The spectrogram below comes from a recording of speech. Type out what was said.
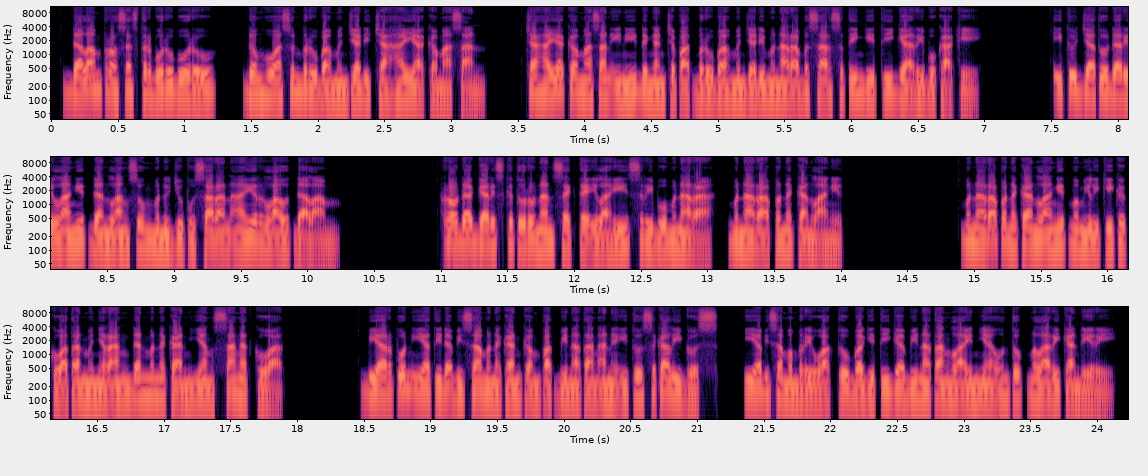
Dalam proses terburu-buru, Dong Huasun berubah menjadi cahaya kemasan. Cahaya kemasan ini dengan cepat berubah menjadi menara besar setinggi 3000 kaki. Itu jatuh dari langit dan langsung menuju pusaran air laut dalam. Roda garis keturunan Sekte Ilahi Seribu Menara, Menara Penekan Langit. Menara Penekan Langit memiliki kekuatan menyerang dan menekan yang sangat kuat. Biarpun ia tidak bisa menekan keempat binatang aneh itu sekaligus, ia bisa memberi waktu bagi tiga binatang lainnya untuk melarikan diri.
